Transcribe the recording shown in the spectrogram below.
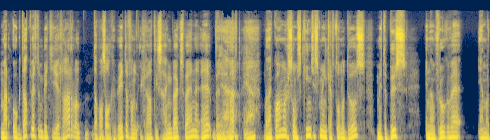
Maar ook dat werd een beetje raar, want dat was al geweten van gratis hangbuikswijnen hè, bij Ja, de ja. Maar dan kwamen er soms kindjes met een kartonnen doos met de bus. En dan vroegen wij, ja, maar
